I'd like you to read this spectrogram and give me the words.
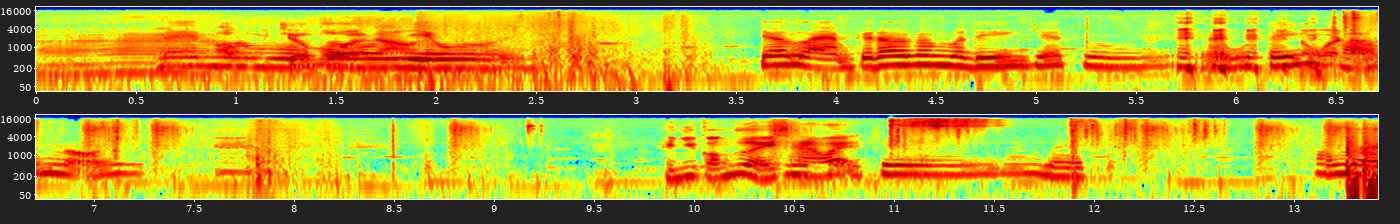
À. Đêm ông chưa vô nào. nhiều người Chứ làm cái đó có mà điên chết luôn Làm một tiếng thở không nổi Hình như có người hay sao ấy. Mệt Không mà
